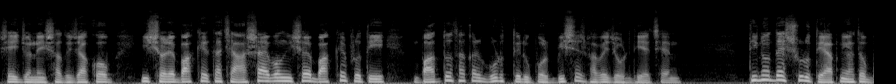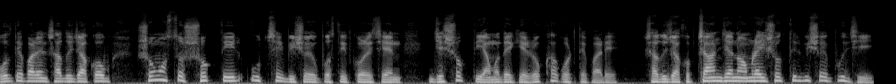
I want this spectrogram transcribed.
সেই জন্যই সাধু জাকব ঈশ্বরের বাক্যের কাছে আসা এবং ঈশ্বরের বাক্যের প্রতি বাধ্য থাকার গুরুত্বের উপর বিশেষভাবে জোর দিয়েছেন। তিন অধ্যায়ের শুরুতে আপনি হয়তো বলতে পারেন, সাধু জাকব সমস্ত শক্তির উৎসের বিষয়ে উপস্থিত করেছেন যে শক্তি আমাদেরকে রক্ষা করতে পারে। সাধু জাকব চান যেন আমরা এই শক্তির বিষয়ে বুঝি,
